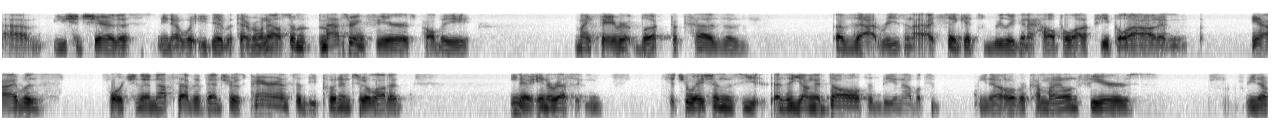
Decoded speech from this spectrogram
Um, you should share this, you know, what you did with everyone else. So, Mastering Fear is probably my favorite book because of of that reason. I I think it's really going to help a lot of people out. And yeah, I was fortunate enough to have adventurous parents and be put into a lot of you know interesting situations as a young adult and being able to you know overcome my own fears. You know,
